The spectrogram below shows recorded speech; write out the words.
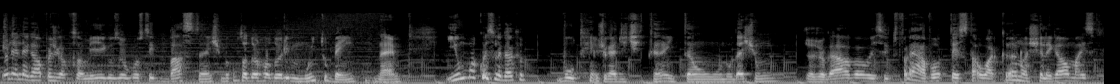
Ele é legal para jogar com os amigos, eu gostei bastante. Meu computador rodou ele muito bem, né? E uma coisa legal é que eu voltei a jogar de Titã, então no Dash 1 já jogava, eu falei, ah, vou testar o Arcano, achei legal, mas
